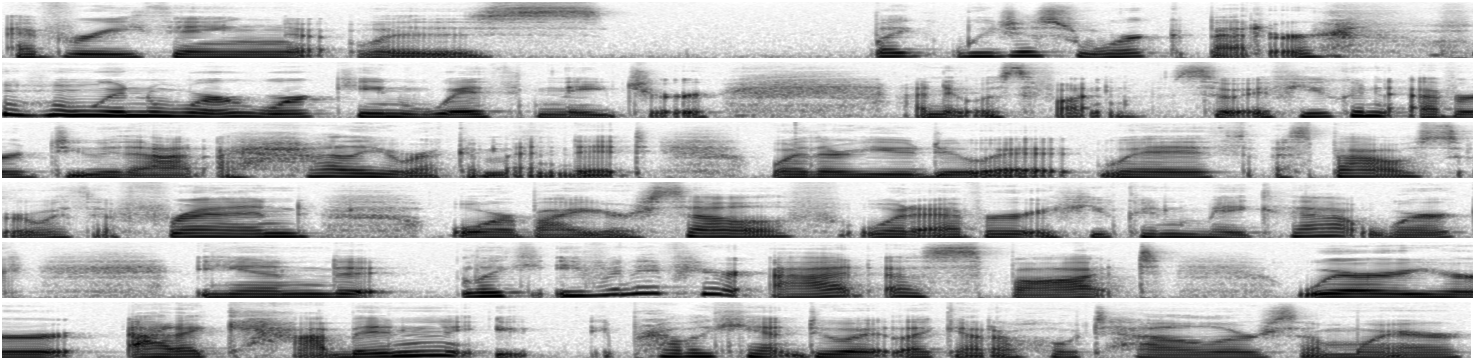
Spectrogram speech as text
Everything was like we just work better when we're working with nature and it was fun. So if you can ever do that i highly recommend it whether you do it with a spouse or with a friend or by yourself whatever if you can make that work. And like even if you're at a spot where you're at a cabin you, probably can't do it like at a hotel or somewhere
